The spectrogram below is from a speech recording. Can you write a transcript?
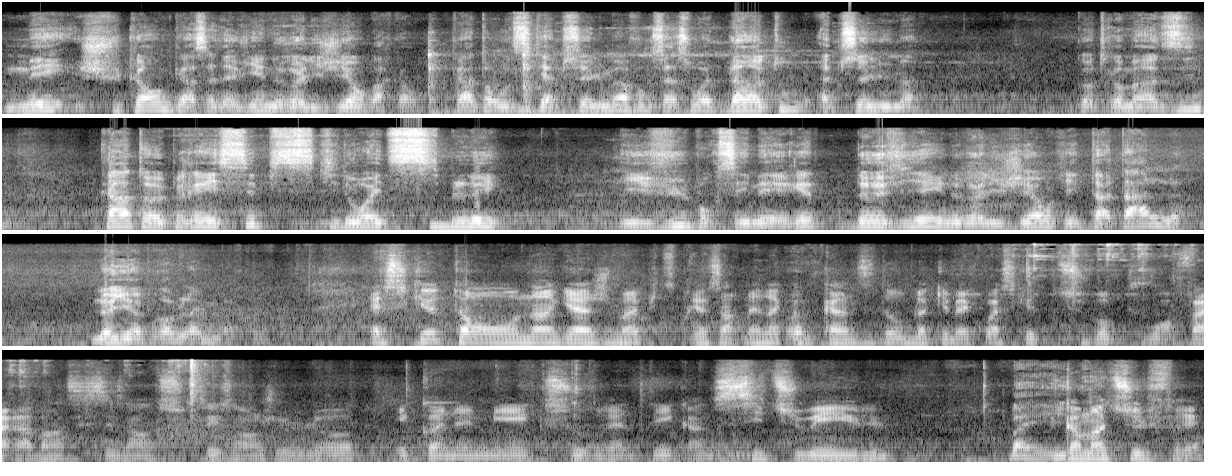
Mais je suis contre quand ça devient une religion, par contre. Quand on dit qu'absolument, il faut que ça soit dans tout, absolument. Autrement dit, quand un principe qui doit être ciblé et vu pour ses mérites devient une religion qui est totale, là, il y a un problème, par contre. Est-ce que ton engagement, puis tu te présentes maintenant comme candidat au Bloc québécois, est-ce que tu vas pouvoir faire avancer ces, en- ces enjeux-là, économiques, souveraineté, quand, si tu es élu? Ben, Comment tu le ferais?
